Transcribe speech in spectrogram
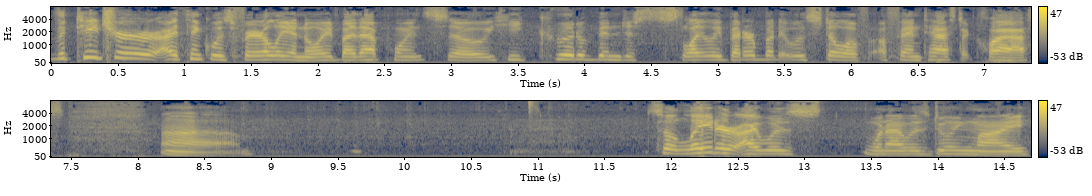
the teacher, I think, was fairly annoyed by that point, so he could have been just slightly better, but it was still a, a fantastic class. Um, so later, I was when I was doing my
